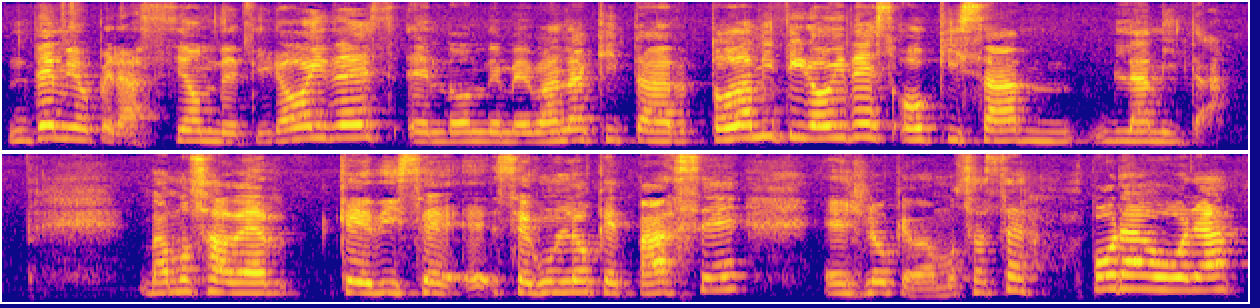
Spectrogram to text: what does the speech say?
de mi operación de tiroides, en donde me van a quitar toda mi tiroides o quizá la mitad. Vamos a ver qué dice, eh, según lo que pase, es lo que vamos a hacer. Por ahora,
